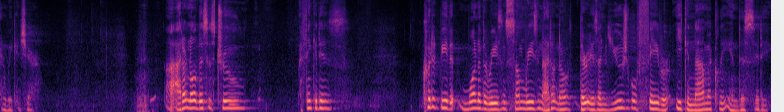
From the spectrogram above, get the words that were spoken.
and we can share. I don't know if this is true. I think it is. Could it be that one of the reasons, some reason, I don't know, there is unusual favor economically in this city?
